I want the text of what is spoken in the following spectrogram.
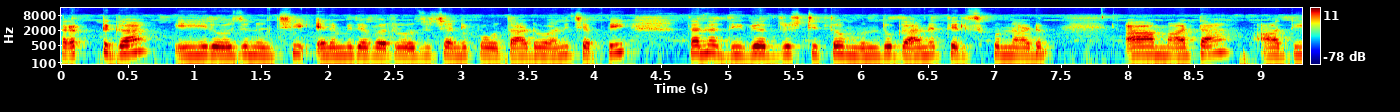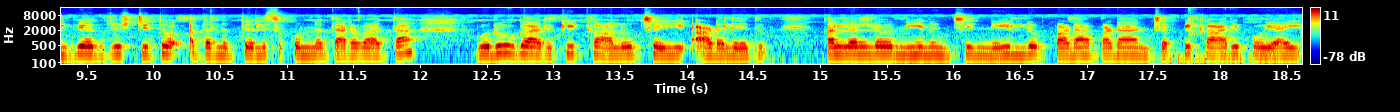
కరెక్ట్గా ఈ రోజు నుంచి ఎనిమిదవ రోజు చనిపోతాడు అని చెప్పి తన దివ్య దృష్టితో ముందుగానే తెలుసుకున్నాడు. ఆ మాట ఆ దివ్య దృష్టితో అతను తెలుసుకున్న తర్వాత గురువుగారికి కాలు చెయ్యి ఆడలేదు. కళ్ళల్లో నీ నుంచి నీళ్ళు పడా పడా అని చెప్పి కారిపోయాయి.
